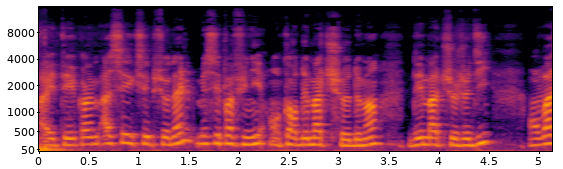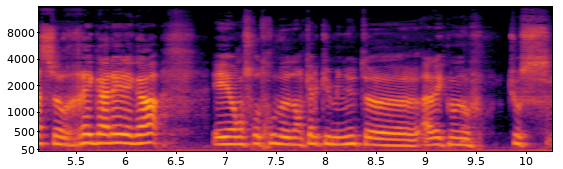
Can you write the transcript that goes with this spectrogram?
a été quand même assez exceptionnelle, mais c'est pas fini. Encore deux matchs demain, des matchs jeudi. On va se régaler les gars, et on se retrouve dans quelques minutes euh, avec Nono. Tchuss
